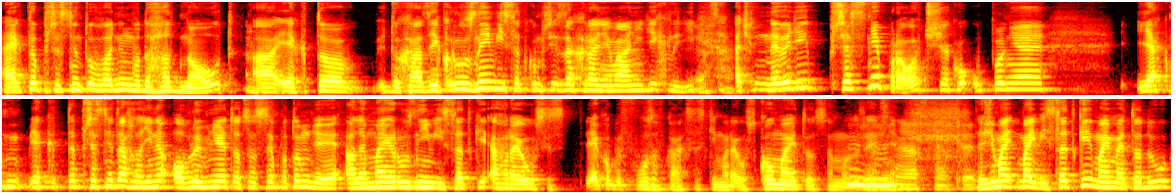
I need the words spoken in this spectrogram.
a jak to přesně tu hladinu odhadnout uh-huh. a jak to dochází k různým výsledkům při zachraňování těch lidí. Jasně. Ať nevědí přesně proč, jako úplně jak, jak ta, přesně ta hladina ovlivňuje to, co se potom děje, ale mají různé výsledky a hrajou si, jakoby v úzovkách se s tím hrajou, zkoumají to samozřejmě. Mm-hmm. Jasně, jasně. Takže mají, mají výsledky, mají metodu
